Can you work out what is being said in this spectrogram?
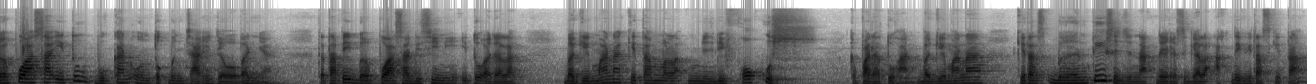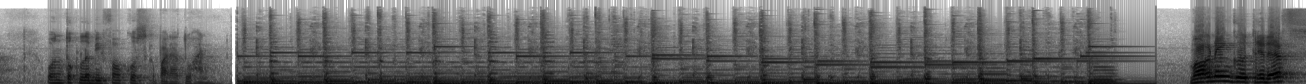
Berpuasa itu bukan untuk mencari jawabannya, tetapi berpuasa di sini itu adalah bagaimana kita menjadi fokus kepada Tuhan, bagaimana kita berhenti sejenak dari segala aktivitas kita untuk lebih fokus kepada Tuhan. Morning good traders.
